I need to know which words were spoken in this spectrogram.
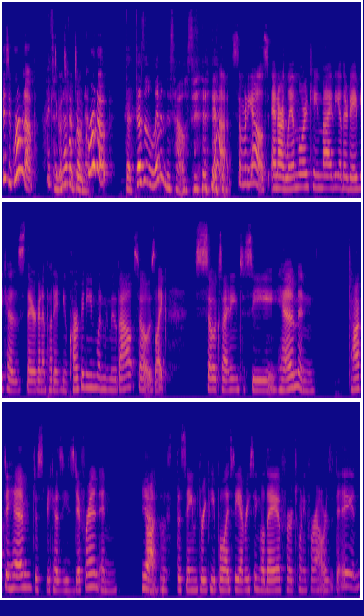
it's a grown-up i It's another talk to a grown-up. grown-up That doesn't live in this house. yeah, somebody else. And our landlord came by the other day because they're going to put in new carpeting when we move out. So it was like so exciting to see him and talk to him just because he's different and yeah. not the, same three people I see every single day for 24 hours a day.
